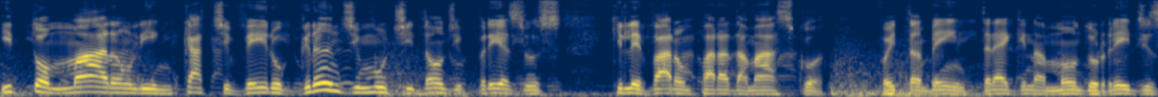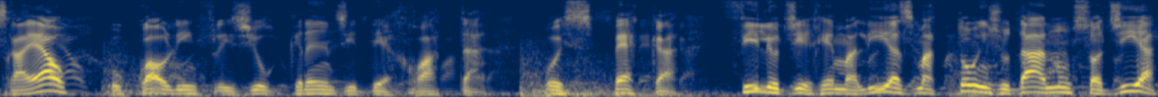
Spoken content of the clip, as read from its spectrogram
e tomaram-lhe em cativeiro grande multidão de presos que levaram para Damasco. Foi também entregue na mão do rei de Israel, o qual lhe infligiu grande derrota. Pois Peca, filho de Remalias, matou em Judá num só dia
